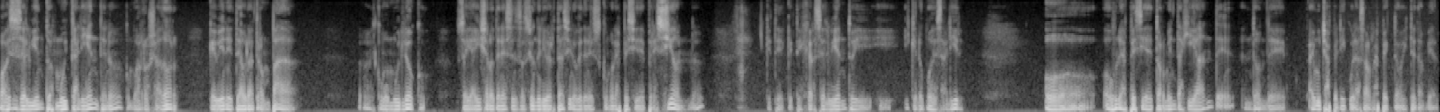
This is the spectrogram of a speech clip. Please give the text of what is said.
O a veces el viento es muy caliente, ¿no? Como arrollador, que viene y te da una trompada. Es como muy loco. O sea, y ahí ya no tenés sensación de libertad, sino que tenés como una especie de presión, ¿no? Que te, que te ejerce el viento y, y, que no puede salir. O, o, una especie de tormenta gigante, donde hay muchas películas al respecto, ¿viste? También.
